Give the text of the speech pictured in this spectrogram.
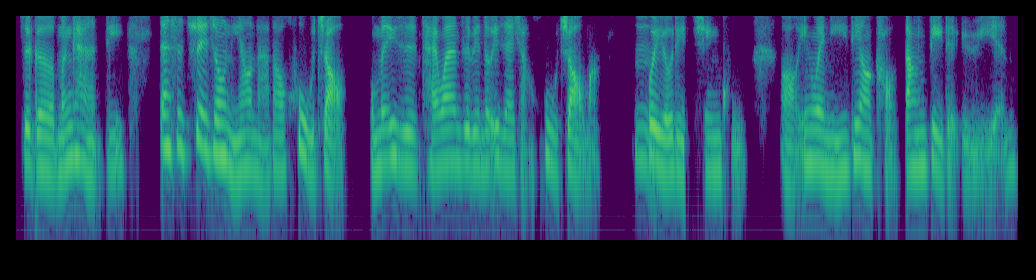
这个门槛很低，但是最终你要拿到护照，我们一直台湾这边都一直在讲护照嘛。会有点辛苦哦，因为你一定要考当地的语言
